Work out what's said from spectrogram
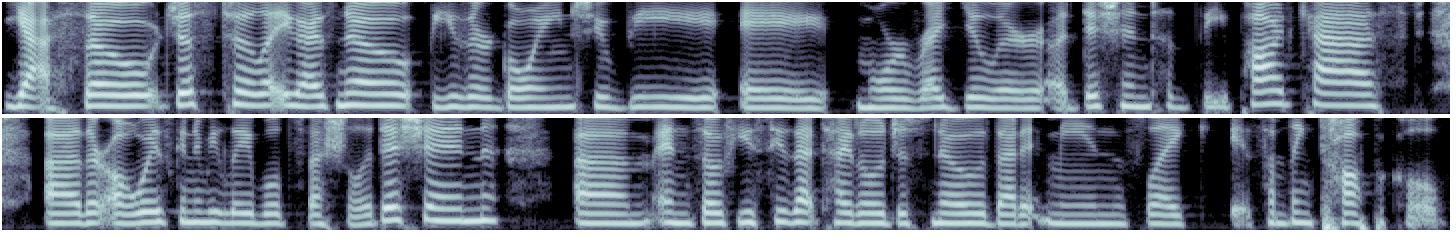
Yeah, so just to let you guys know, these are going to be a more regular addition to the podcast. Uh, they're always going to be labeled special edition. Um, and so if you see that title, just know that it means like it's something topical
